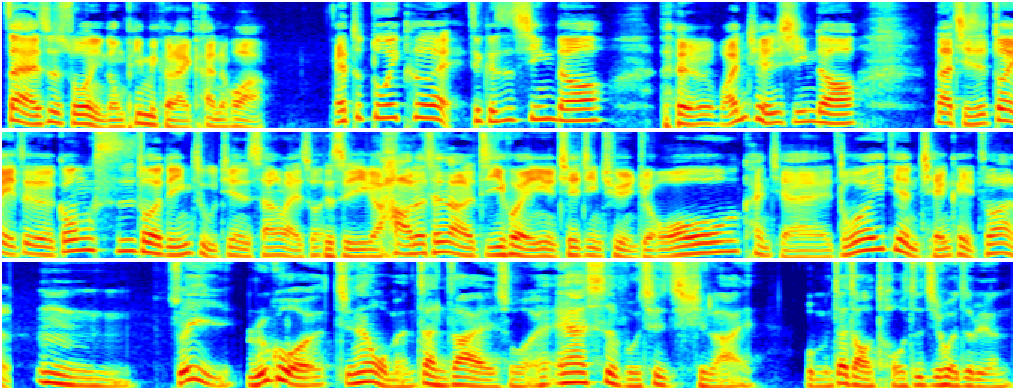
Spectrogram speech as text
再来是说，你从 PMIC 来看的话，哎，都多一颗，哎，这个是新的哦，对，完全新的哦。那其实对这个公司做零组件商来说，这是一个好的成长的机会，因为切进去你就哦，看起来多一点钱可以赚了。嗯，所以如果今天我们站在说，哎，AI 伺服器起来，我们再找投资机会这边。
